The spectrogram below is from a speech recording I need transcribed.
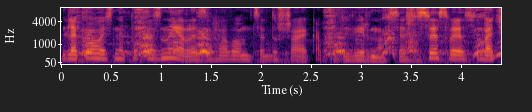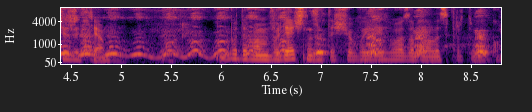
Для когось не показний, але загалом це душа, яка буде все, все своє собаче життя. Буду вам вдячна за те, що ви його забрали з притулку.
